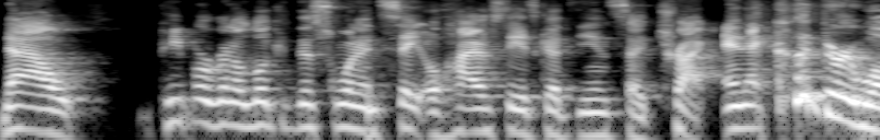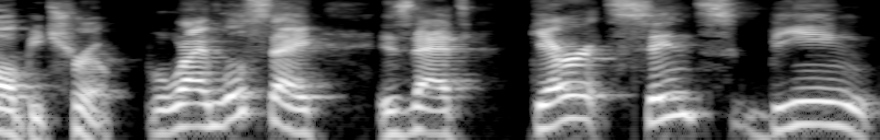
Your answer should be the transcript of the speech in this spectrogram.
Now, people are going to look at this one and say Ohio State's got the inside track, and that could very well be true. But what I will say is that Garrett, since being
